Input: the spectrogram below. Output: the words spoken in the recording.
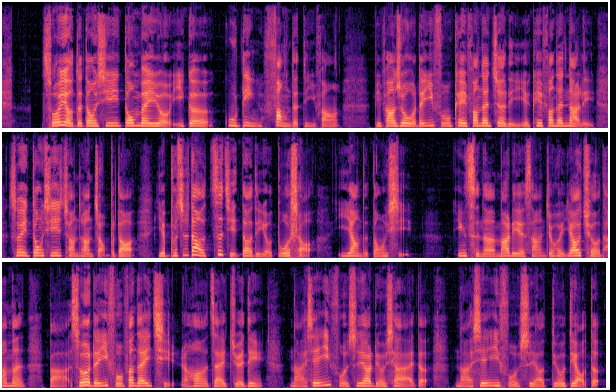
所有的东西都没有一个固定放的地方，比方说我的衣服可以放在这里，也可以放在那里，所以东西常常找不到，也不知道自己到底有多少一样的东西。因此呢玛丽亚桑就会要求他们把所有的衣服放在一起，然后再决定哪些衣服是要留下来的，哪些衣服是要丢掉的。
